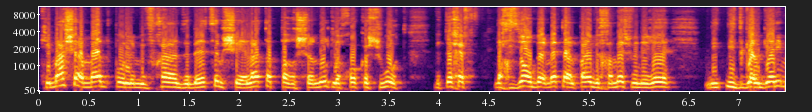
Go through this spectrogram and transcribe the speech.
כי מה שעמד פה למבחן זה בעצם שאלת הפרשנות לחוק השבות, ותכף נחזור באמת ל-2005 ונראה, נתגלגל עם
